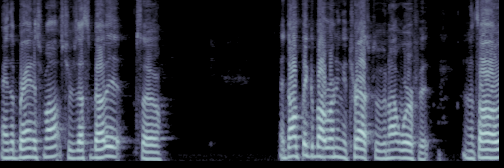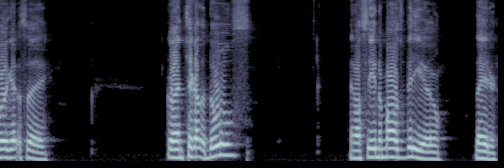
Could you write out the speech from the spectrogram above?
and the Brandish monsters. That's about it. So and don't think about running the traps because they're not worth it. And that's all I really got to say. Go ahead and check out the duels. And I'll see you in tomorrow's video. Later.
